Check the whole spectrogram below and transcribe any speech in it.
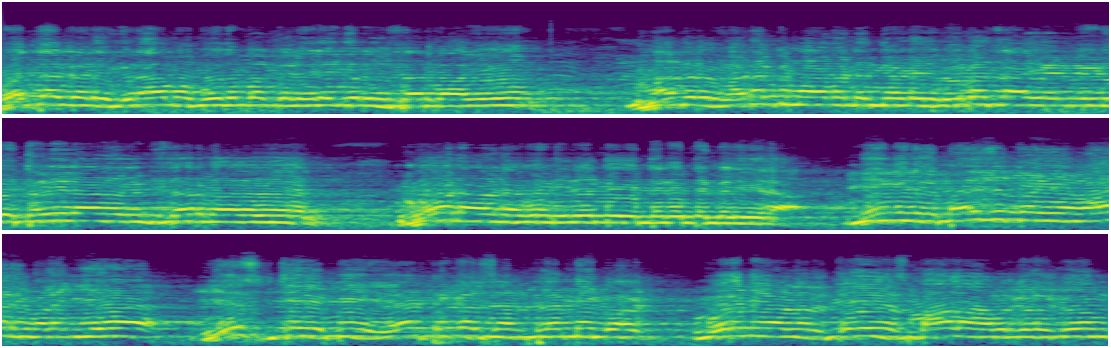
ஒத்தக்கடை கிராம பொதுமக்கள் இளைஞர்கள் சார்பாகவும் மதுரை வடக்கு மாவட்டத்தினுடைய விவசாய அணியுடைய தொழிலாளர் அணி சார்பாகவும் கோடான கோடி நன்றியை தெரிவித்துக் கொள்கிறார் எங்களுக்கு பரிசு தொகையை வாரி வழங்கிய எஸ்ஜேபி எலக்ட்ரிக்கல்ஸ் அண்ட் பிளம்பிங் உரிமையாளர் ஜே எஸ் பாலா அவர்களுக்கும்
